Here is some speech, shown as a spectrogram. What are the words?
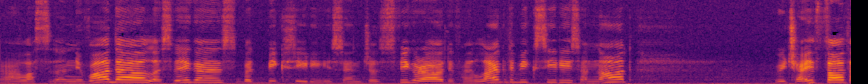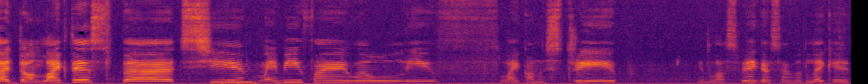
uh, Las, uh, nevada las vegas but big cities and just figure out if i like the big cities or not which i thought i don't like this but see maybe if i will live like on a strip in Las Vegas, I would like it.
